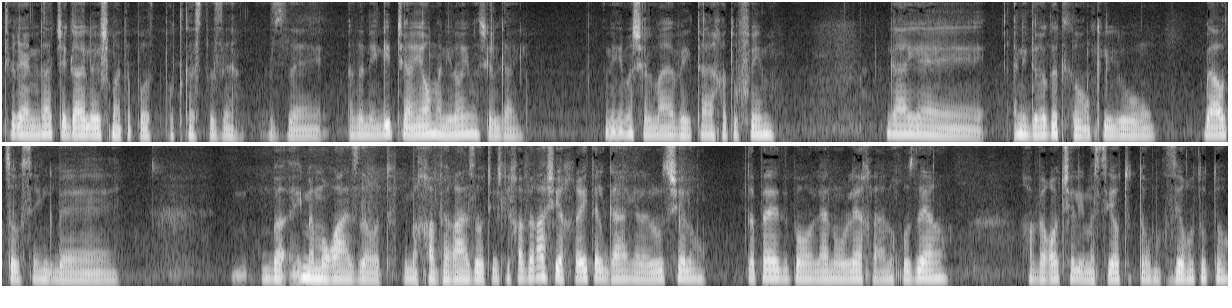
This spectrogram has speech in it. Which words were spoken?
תראי, אני יודעת שגיא לא ישמע את הפודקאסט הזה, אז, אה, אז אני אגיד שהיום אני לא אימא של גיא. אני אימא של מאיה ואיתי החטופים. גיא, אה, אני דואגת לו, כאילו, ב outsourcing, ב... ב... עם המורה הזאת, עם החברה הזאת. יש לי חברה שהיא אחראית על גיא, על הלו"ז שלו, מטפלת בו, לאן הוא הולך, לאן הוא חוזר. חברות שלי מסיעות אותו, מחזירות אותו.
